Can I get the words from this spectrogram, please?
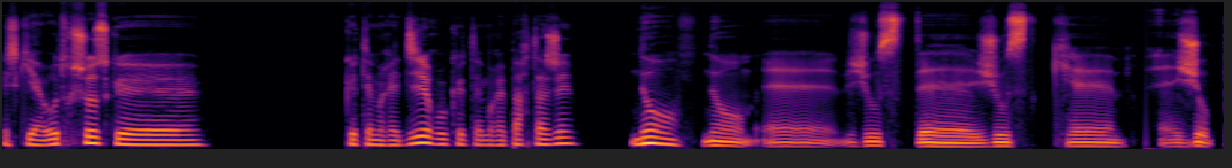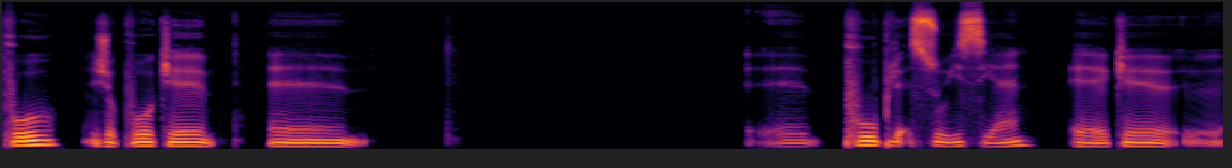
est-ce qu'il y a autre chose que que tu aimerais dire ou que tu aimerais partager? Non, non, euh, juste, euh, juste que je peux, je peux que euh, euh, peuple suissien et que euh,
